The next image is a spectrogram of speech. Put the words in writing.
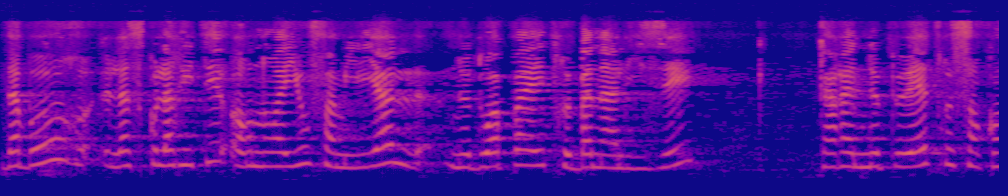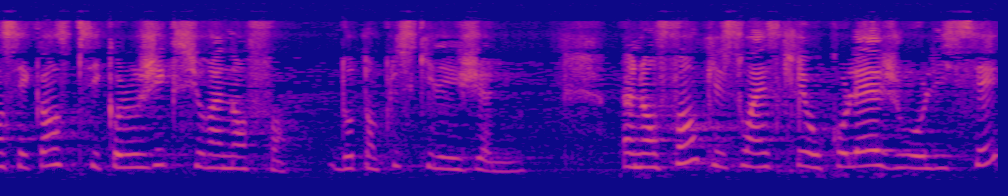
D'abord, la scolarité hors noyau familial ne doit pas être banalisée car elle ne peut être sans conséquences psychologiques sur un enfant, d'autant plus qu'il est jeune. Un enfant, qu'il soit inscrit au collège ou au lycée,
